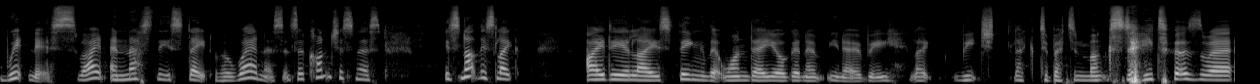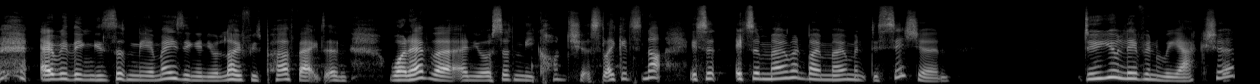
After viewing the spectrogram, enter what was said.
witness right? And that's the state of awareness. And so consciousness it's not this like idealized thing that one day you're going to, you know, be like reach like Tibetan monk status where everything is suddenly amazing and your life is perfect and whatever and you're suddenly conscious. Like it's not it's a it's a moment by moment decision. Do you live in reaction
